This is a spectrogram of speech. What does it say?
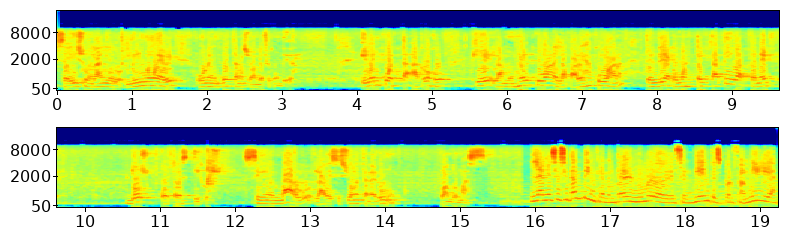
se hizo en el año 2009 una encuesta nacional de fecundidad. Y la encuesta arrojó que la mujer cubana y la pareja cubana tendría como expectativa tener dos o tres hijos. Sin embargo, la decisión es tener uno, cuando más. La necesidad de incrementar el número de descendientes por familia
